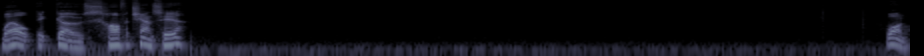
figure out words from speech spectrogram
Well, it goes. Half a chance here. 1.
